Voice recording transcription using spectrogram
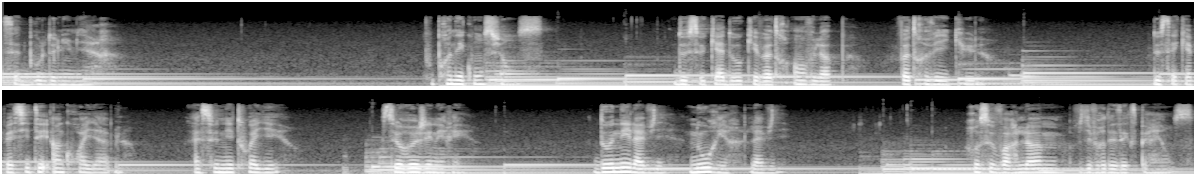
cette boule de lumière. Vous prenez conscience de ce cadeau qu'est votre enveloppe votre véhicule, de ses capacités incroyables à se nettoyer, se régénérer, donner la vie, nourrir la vie, recevoir l'homme, vivre des expériences.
